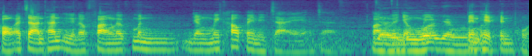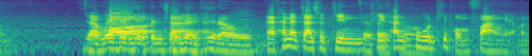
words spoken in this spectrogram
ของอาจารย์ท่านอื่นแล้วฟังแล้วมันยังไม่เข้าไปในใจอาจารย์ฟังแล้วยัยังงรู้ไม่ว่ายังเป็นเหตุเป็นผล ยังไม่เป็นเหตุเป็นผลใช่อย่างที่เรา แต่ท่านอาจารย์สุจินต์จะที่ท่านไตร่ตรองพูดที่ผมฟังเนี่ยมัน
